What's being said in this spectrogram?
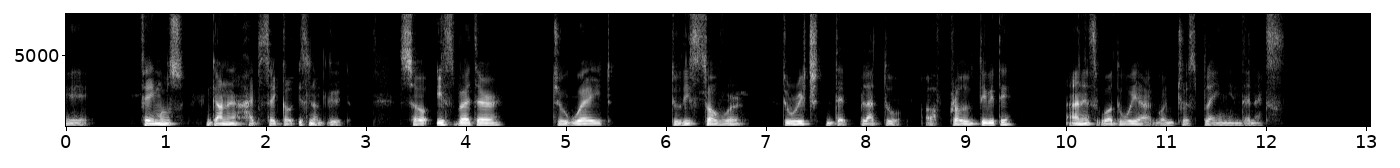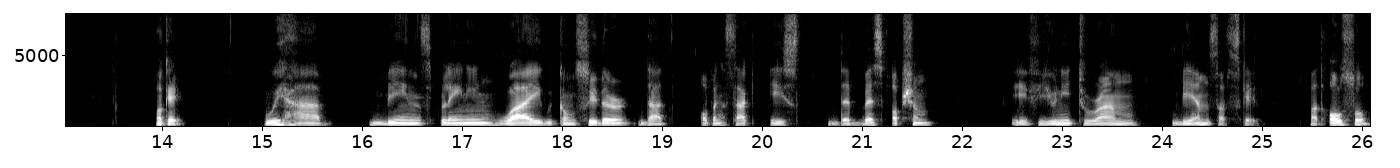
uh, famous Gartner hype cycle is not good. So it's better to wait to this software to reach the plateau of productivity and it's what we are going to explain in the next Okay, we have been explaining why we consider that OpenStack is the best option if you need to run VMs at scale. But also,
